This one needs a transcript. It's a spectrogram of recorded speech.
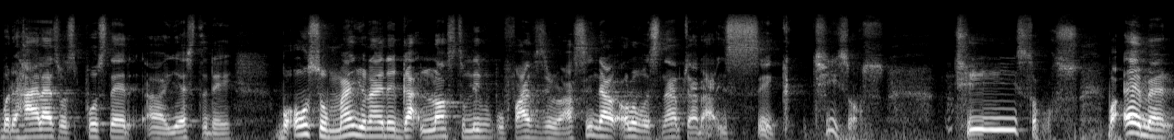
but the highlights was posted uh, yesterday. But also, Man United got lost to Liverpool 5-0. I've seen that all over Snapchat. That is sick. Jesus. Jesus. But hey, man,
